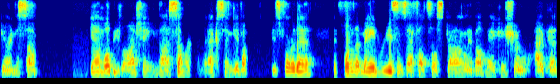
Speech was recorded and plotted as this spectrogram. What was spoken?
during the summer? Again, we'll be launching uh, Summer Connects and give opportunities for that. It's one of the main reasons I felt so strongly about making sure that iPads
